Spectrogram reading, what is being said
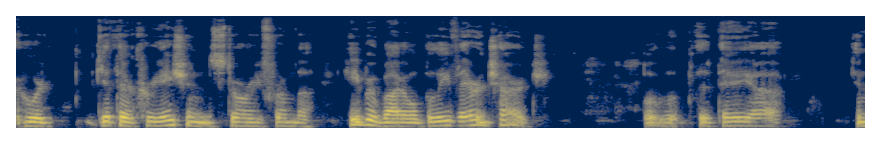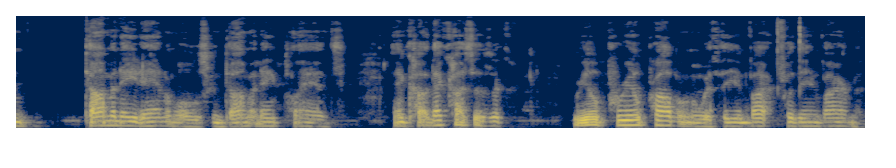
who are, get their creation story from the Hebrew Bible believe they're in charge, that they uh, can dominate animals and dominate plants, and that causes a real, real problem with the envi- for the environment.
